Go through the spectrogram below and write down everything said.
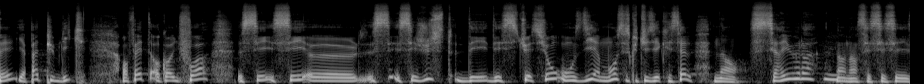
il n'y a pas de public. En fait, encore une fois, c'est euh, juste des, des situations où on se dit à un moment, c'est ce que tu disais Christelle, non, sérieux là? Non, non, c'est sérieux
